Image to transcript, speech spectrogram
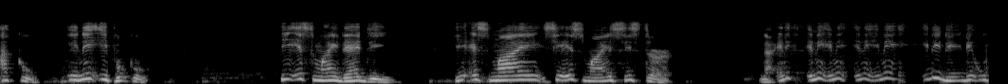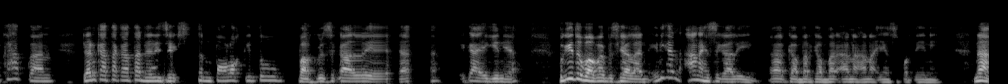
Aku ini ibuku. He is my daddy. He is my she is my sister Nah, ini ini ini ini ini ini di, diungkapkan dan kata-kata dari Jackson Pollock itu bagus sekali ya. Kayak gini ya. Begitu Bapak Ibu sekalian. Ini kan aneh sekali eh, gambar-gambar anak-anak yang seperti ini. Nah,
